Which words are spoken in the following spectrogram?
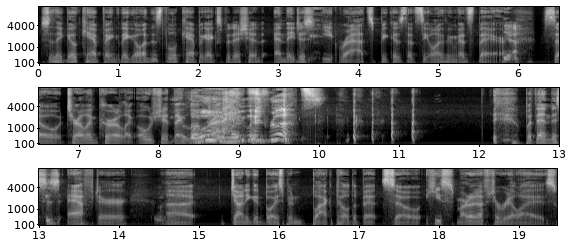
So they go camping. They go on this little camping expedition, and they just eat rats because that's the only thing that's there. Yeah. So Terl and Ker are like, oh shit, they love Oh, rats. I like rats. But then this is after uh, Johnny Goodboy's been blackpilled a bit, so he's smart enough to realize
